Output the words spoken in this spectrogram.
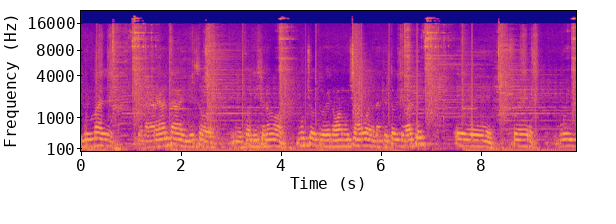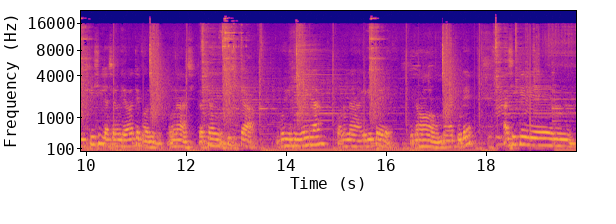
muy mal de la garganta y eso me condicionó mucho, tuve que tomar mucha agua durante todo el debate. Eh, fue muy difícil hacer un debate con una situación física muy disminuida, con una gripe que no me apuré. Así que mm,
